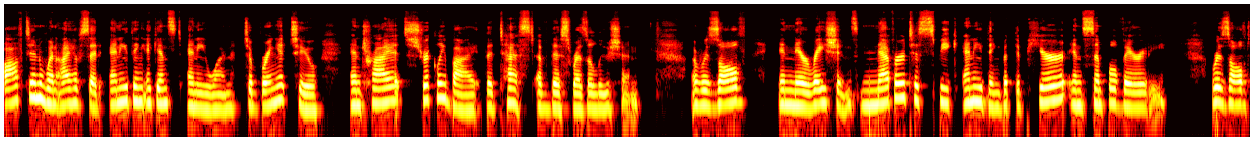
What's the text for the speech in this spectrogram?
often when I have said anything against anyone, to bring it to and try it strictly by the test of this resolution. A resolve in narrations never to speak anything but the pure and simple verity. Resolved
